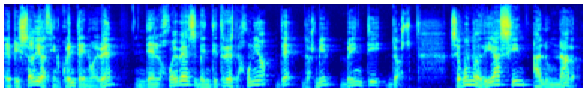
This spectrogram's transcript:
Episodio 59 del jueves 23 de junio de 2022. Segundo día sin alumnado.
